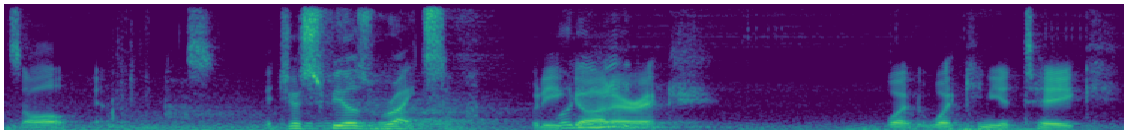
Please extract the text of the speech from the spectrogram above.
It's all. Yeah. It just feels right, son. What do you What got, do you? Erik? What what can you take?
